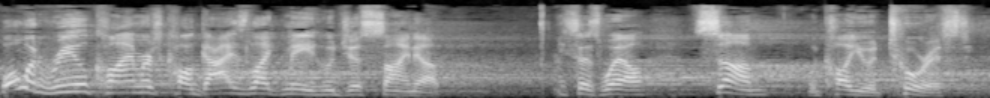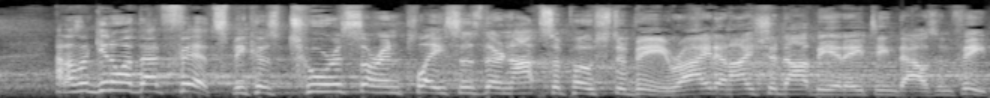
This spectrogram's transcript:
what would real climbers call guys like me who just sign up? He says, well, some would call you a tourist. And I was like, you know what, that fits because tourists are in places they're not supposed to be, right? And I should not be at 18,000 feet.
